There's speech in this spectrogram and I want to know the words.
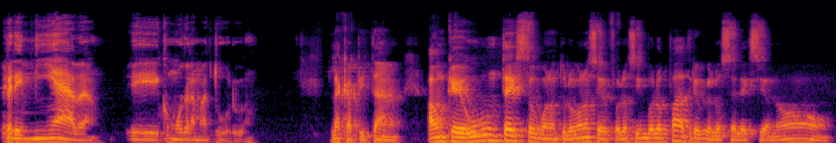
premiada eh, como dramaturgo? La Capitana. Aunque hubo un texto, bueno, tú lo conoces, fue Los Símbolos Patrios, que lo seleccionó,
